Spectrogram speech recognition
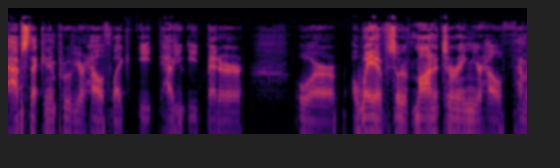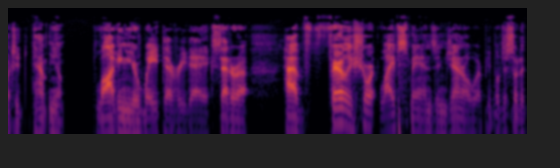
apps that can improve your health, like eat, have you eat better, or a way of sort of monitoring your health, how much you, how, you know, logging your weight every day, etc., have fairly short lifespans in general, where people just sort of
